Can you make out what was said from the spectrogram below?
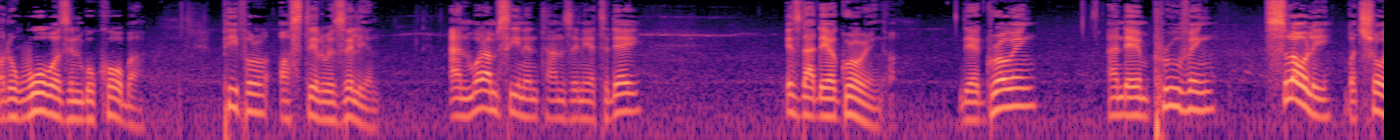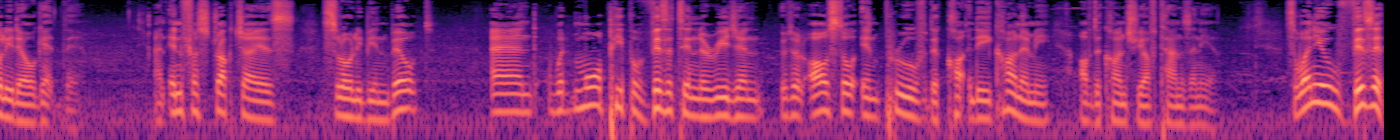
or the wars in Bukoba, people are still resilient. And what I'm seeing in Tanzania today is that they are growing. They're growing and they're improving slowly, but surely they'll get there. And infrastructure is slowly being built. And with more people visiting the region, it will also improve the, the economy of the country of Tanzania. So when you visit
